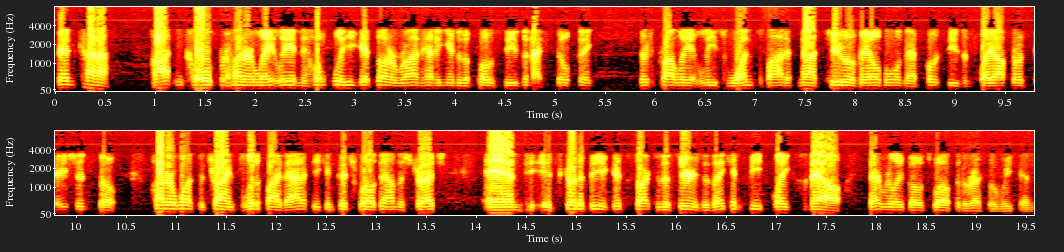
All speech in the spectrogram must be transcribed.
been kind of hot and cold for Hunter lately, and hopefully he gets on a run heading into the postseason. I still think there's probably at least one spot, if not two, available in that postseason playoff rotation. So Hunter wants to try and solidify that if he can pitch well down the stretch. And it's going to be a good start to the series. If they can beat Blake Snell, that really bodes well for the rest of the weekend.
